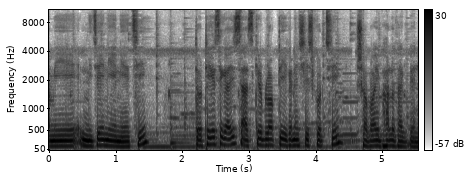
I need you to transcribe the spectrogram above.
আমি নিজেই নিয়ে নিয়েছি। তো ঠিক আছে গাইস আজকের ব্লগটি এখানে শেষ করছি। সবাই ভালো থাকবেন।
